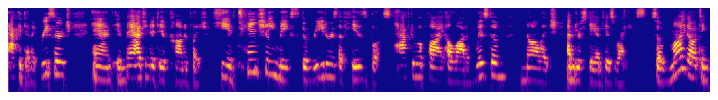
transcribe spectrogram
academic research and imaginative contemplation. He intentionally makes the readers of his books have to apply a lot of wisdom, knowledge understand his writings. So, my daunting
